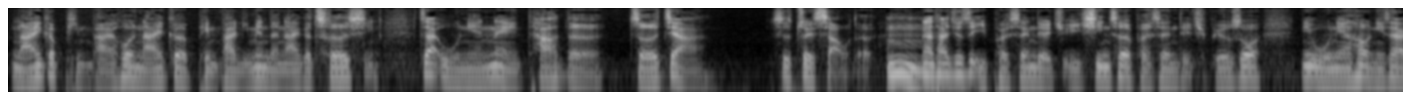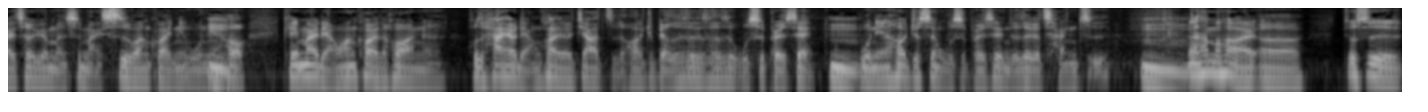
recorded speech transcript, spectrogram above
哪一个品牌或哪一个品牌里面的哪一个车型，在五年内它的折价是最少的。嗯，那它就是以 percentage，以新车 percentage。比如说你五年后你这台车原本是买四万块，你五年后可以卖两万块的话呢，或者它还有两块的价值的话，就表示这个车是五十 percent。嗯，五年后就剩五十 percent 的这个残值。嗯，那他们后来呃就是。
